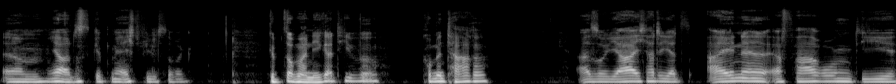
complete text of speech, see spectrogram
ähm, ja, das gibt mir echt viel zurück. Gibt es auch mal negative Kommentare? Also ja, ich hatte jetzt eine Erfahrung, die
